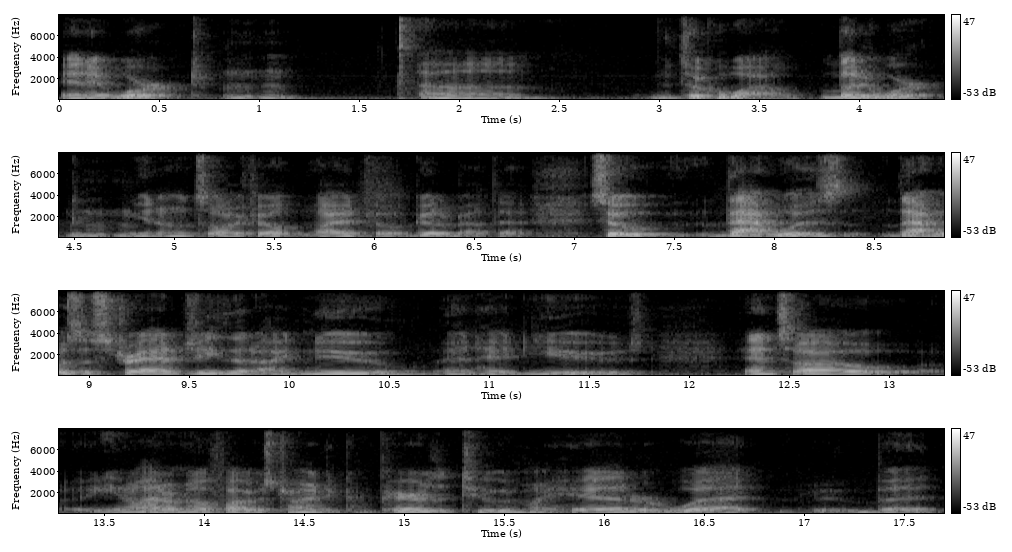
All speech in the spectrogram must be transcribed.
and it worked. Mm-hmm. Um, it took a while, but it worked. Mhm. You know, and so I felt I had felt good about that. So that was that was a strategy that I knew and had used, and so you know I don't know if I was trying to compare the two in my head or what, but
